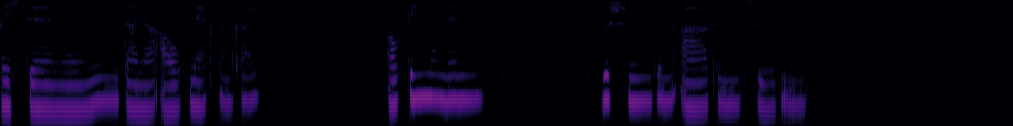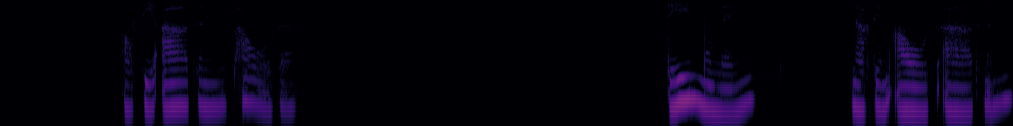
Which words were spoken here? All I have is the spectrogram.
Richte nun deine Aufmerksamkeit auf den Moment zwischen den Atemzügen, auf die Atempause. Den Moment nach dem Ausatmen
